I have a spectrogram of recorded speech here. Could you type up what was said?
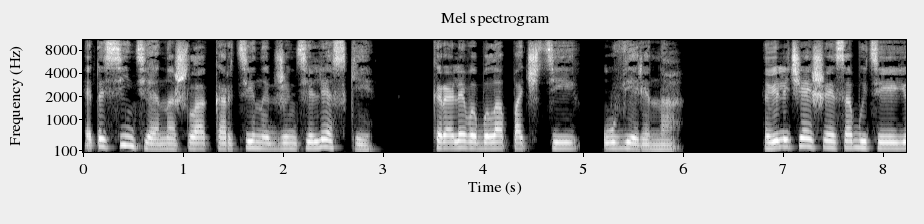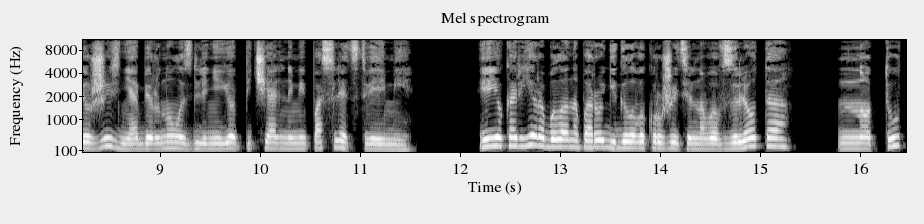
Это Синтия нашла картины Джентилески. Королева была почти уверена. Величайшее событие ее жизни обернулось для нее печальными последствиями. Ее карьера была на пороге головокружительного взлета, но тут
